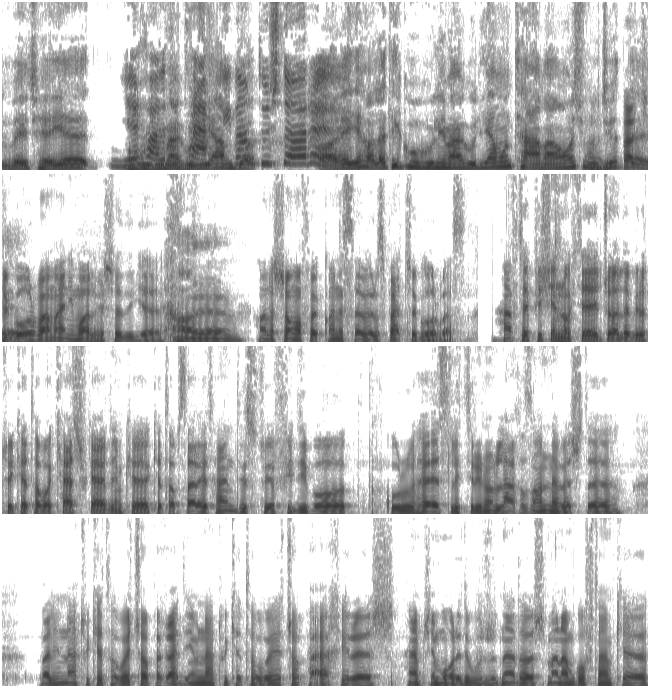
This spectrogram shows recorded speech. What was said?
وجهه یه حالت هم توش داره. آره یه حالت گوگولی مگولی هم اون تعمهاش آره، وجود داره. بچه گربه هم انیمال میشه دیگه. آره. حالا شما فکر کنی سوروس بچه گربه است. هفته پیش یه نکته جالبی رو توی کتابا کشف کردیم که کتاب سرای تندیس توی فیدیبو گروه اسلیترین رو لغزان نوشته. ولی نه تو کتابای چاپ قدیم نه تو کتابای چاپ اخیرش همچین موردی وجود نداشت. منم گفتم که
